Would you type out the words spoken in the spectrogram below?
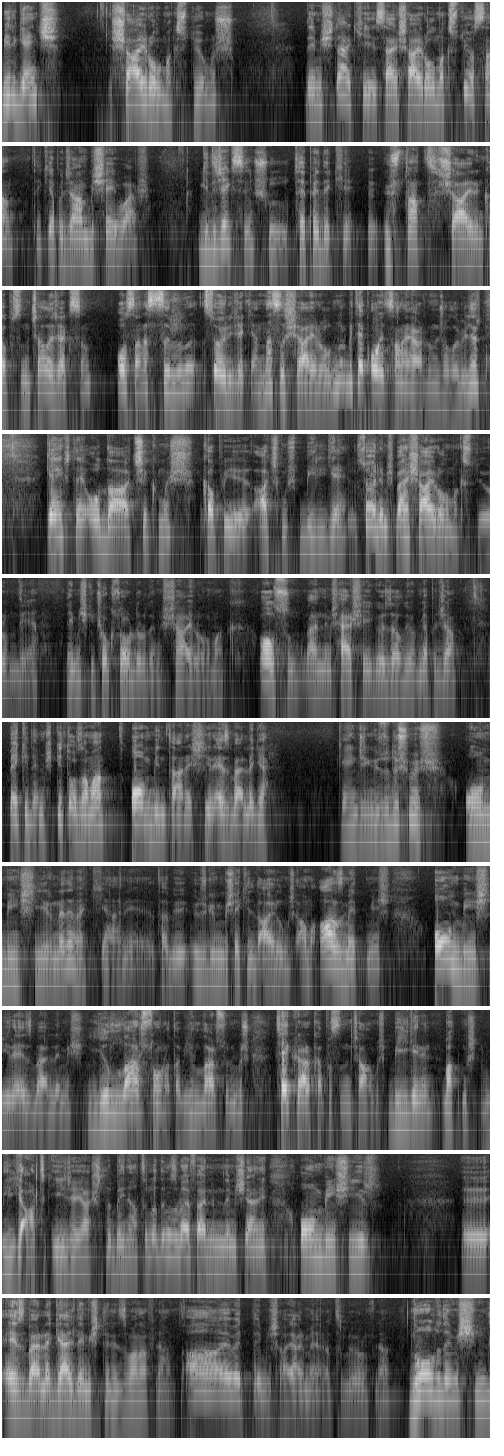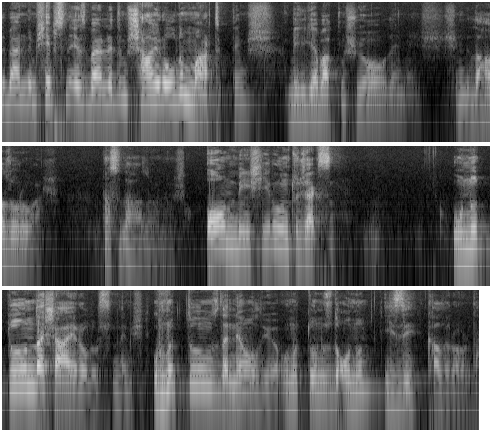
Bir genç şair olmak istiyormuş. Demişler ki sen şair olmak istiyorsan tek yapacağın bir şey var. Gideceksin şu tepedeki e, üstad şairin kapısını çalacaksın. O sana sırrını söyleyecek yani nasıl şair olunur bir tek o sana yardımcı olabilir. Genç de o dağa çıkmış kapıyı açmış bilge söylemiş ben şair olmak istiyorum diye. Demiş ki çok zordur demiş şair olmak. Olsun ben demiş her şeyi göze alıyorum yapacağım. Peki demiş git o zaman 10 bin tane şiir ezberle gel. Gencin yüzü düşmüş. 10 bin şiir ne demek yani? Tabii üzgün bir şekilde ayrılmış ama azmetmiş. 10 bin şiiri ezberlemiş. Yıllar sonra tabii yıllar sürmüş. Tekrar kapısını çalmış. Bilge'nin bakmış Bilge artık iyice yaşlı. Beni hatırladınız mı efendim demiş yani 10 bin şiir e, ezberle gel demiştiniz bana falan. Aa evet demiş hayal meyal hatırlıyorum falan. Ne oldu demiş şimdi ben demiş hepsini ezberledim şair oldum mu artık demiş. Bilge bakmış yo demiş şimdi daha zoru var. Nasıl daha zor demiş. 10 bin şiiri unutacaksın. Unuttuğunda şair olursun demiş. Unuttuğunuzda ne oluyor? Unuttuğunuzda onun izi kalır orada.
